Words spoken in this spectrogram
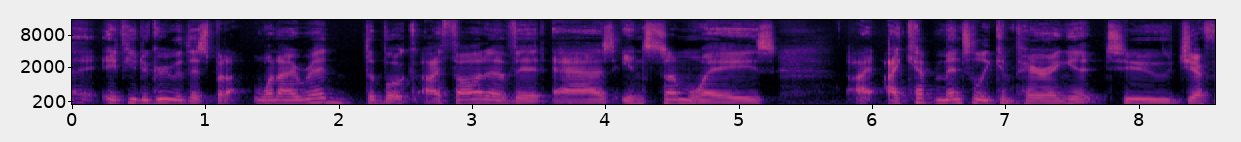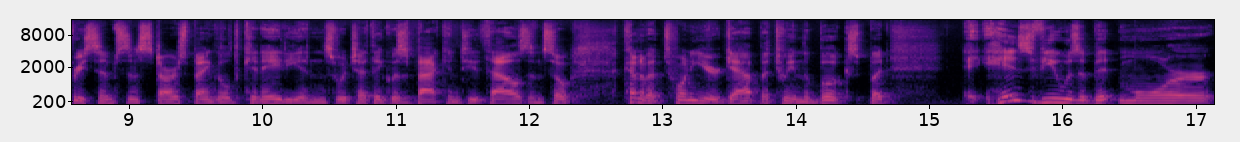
if if you'd agree with this, but when I read the book, I thought of it as in some ways I, I kept mentally comparing it to Jeffrey Simpson's Star Spangled Canadians, which I think was back in 2000. So, kind of a 20 year gap between the books. But his view was a bit more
